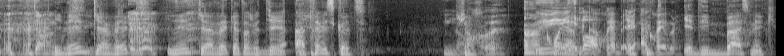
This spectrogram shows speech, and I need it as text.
putain, Il y en a une aussi. qui est avec, il y en a une qui est avec, attends, je vais te dire, à Travis Scott. Non. Genre, Ah ouais Oui, oui, incroyable. elle est incroyable. Elle est Écoute, incroyable. Il y a des basses, mec.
